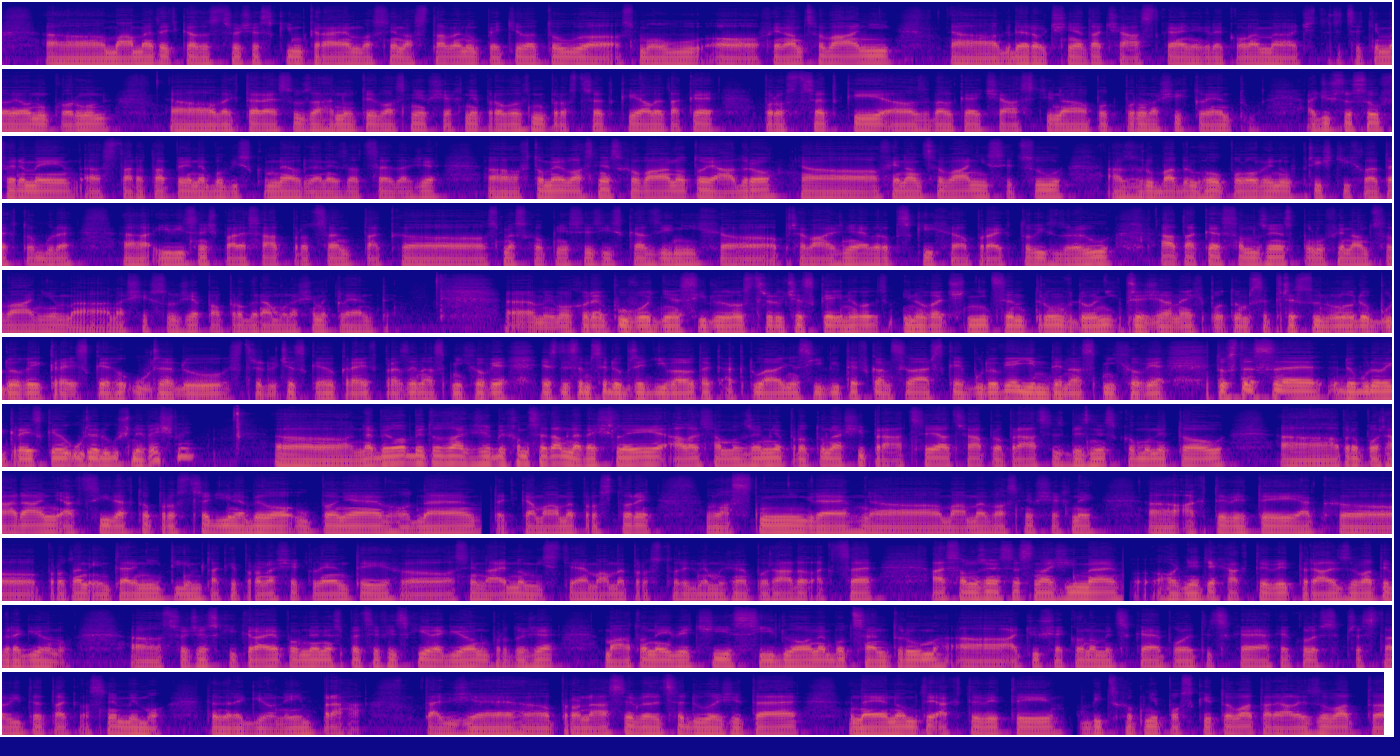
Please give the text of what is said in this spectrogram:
Máme teďka se středočeským krajem vlastně nastavenou pětiletou smlouvu o financování, kde ročně ta částka je někde kolem 40 milionů korun, ve které jsou zahrnuty vlastně všechny provozní prostředky, ale také prostředky z velké části na podporu našich klientů. Ať už to jsou firmy, startupy nebo výzkumné organizace, takže v tom je vlastně schováno to jádro financování SICů a zhruba druhou polovinu v příštích letech to bude i víc než 50%, tak jsme schopni si získat z jiných převážně evropských projektových zdrojů a také samozřejmě spolufinancováním našich služeb a programů našimi klienty. Mimochodem původně sídlilo Středočeské inovační centrum v Dolních Břežanech, potom se přesunulo do budovy Krajského úřadu Středočeského kraje v Praze na Smíchově. Jestli jsem se dobře díval, tak aktuálně sídlíte v kancelářské budově jinde na Smíchově. To jste se do budovy Krajského úřadu už nevešli? Eh, nebylo by to tak, že bychom se tam nevešli, ale samozřejmě pro tu naší práci a třeba pro práci s business komunitou a pro pořádání akcí, tak to prostředí nebylo úplně vhodné. Teďka máme prostory vlastní, kde eh, máme vlastně všechny eh, aktivity, jak pro ten interní tým, tak i pro naše klienty vlastně na jednom místě. Máme prostory, kde můžeme pořádat akce, ale samozřejmě se snažíme hodně těch aktivit realizovat i v regionu. Středočeský kraj je poměrně specifický region, protože má to největší sídlo nebo centrum, a ať už ekonomické, politické, jakékoliv si představíte, tak vlastně mimo ten region, jim Praha. Takže eh, pro nás je velice důležité nejenom ty aktivity být schopni poskytovat a realizovat eh,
